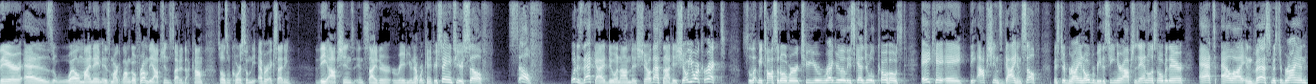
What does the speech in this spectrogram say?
there as well. My name is Mark Longo from theoptionsinsider.com, as well as, of course, on the ever exciting The Options Insider Radio Network. And if you're saying to yourself, self, what is that guy doing on this show? That's not his show. You are correct. So let me toss it over to your regularly scheduled co-host, aka the options guy himself, Mr. Brian Overby, the senior options analyst over there at Ally Invest. Mr. Brian,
